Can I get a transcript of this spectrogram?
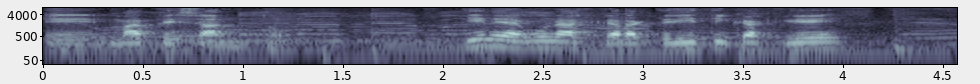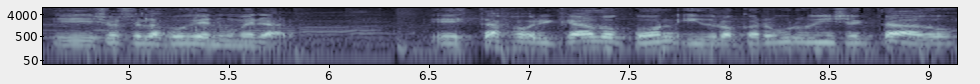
eh, mate santo. Tiene algunas características que eh, yo se las voy a enumerar. Está fabricado con hidrocarburo inyectado,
